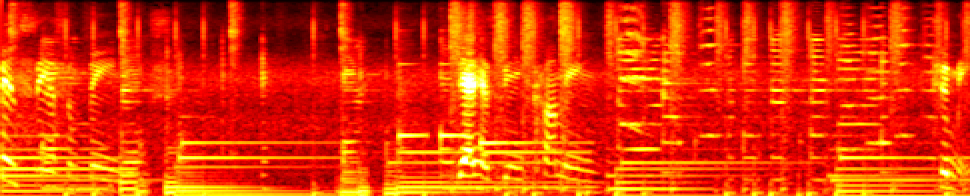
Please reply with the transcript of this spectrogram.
I've been seeing some things that has been coming to me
